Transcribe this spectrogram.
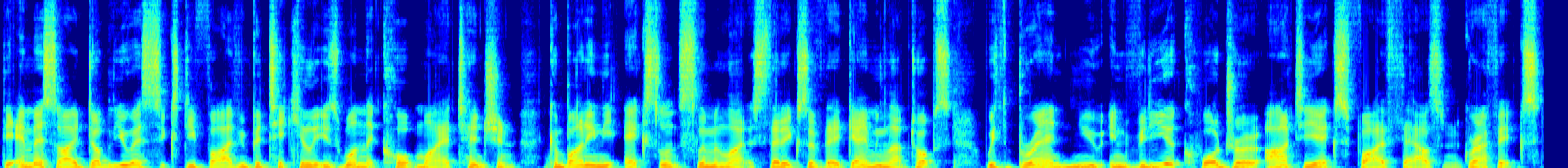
The MSI WS65 in particular is one that caught my attention, combining the excellent slim and light aesthetics of their gaming laptops with brand new NVIDIA Quadro RTX 5000 graphics.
